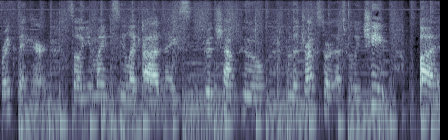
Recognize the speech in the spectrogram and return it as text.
break the hair. So you might see like a nice good shampoo from the drugstore that's really cheap, but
